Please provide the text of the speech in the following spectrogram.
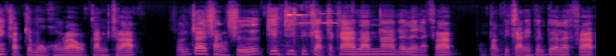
ให้กับจมูกของเรากันครับ สนใจสั่งซื้อจิ้มที่พิกัดตะกร้าด้านหน้าได้เลยนะครับ ผมปักพิกัดให้เพื่อนๆแล้วครับ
